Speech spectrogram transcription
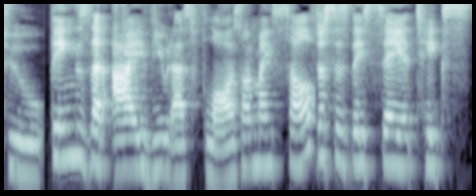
to things that I viewed as flaws on myself. Just as they say, it takes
